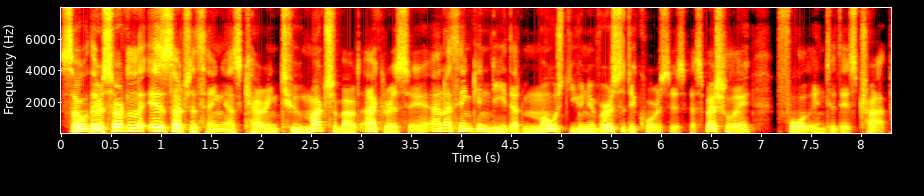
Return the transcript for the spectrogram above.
So, there certainly is such a thing as caring too much about accuracy, and I think indeed that most university courses, especially, fall into this trap.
